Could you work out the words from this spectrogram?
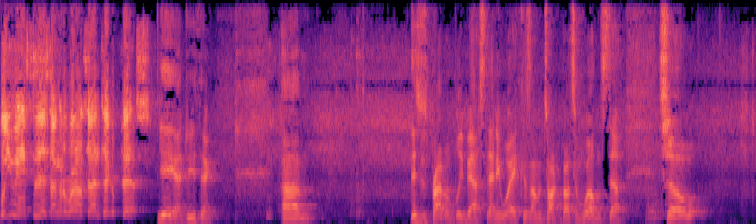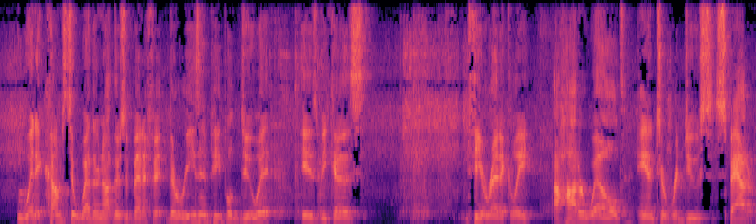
Will you answer this? I'm going to run outside and take a piss. Yeah, yeah. Do you think? Um, this is probably best anyway because I'm going to talk about some welding stuff. So, when it comes to whether or not there's a benefit, the reason people do it is because theoretically a hotter weld and to reduce spatter.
